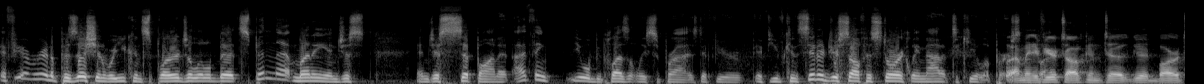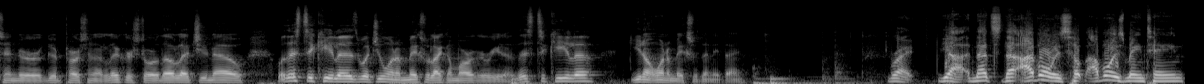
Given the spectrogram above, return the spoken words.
if you're ever in a position where you can splurge a little bit, spend that money and just and just sip on it. I think you will be pleasantly surprised if you're if you've considered yourself historically not a tequila person. Well, I mean, if But- you're talking to a good bartender or a good person at a liquor store, they'll let you know. Well, this tequila is what you want to mix with like a margarita. This tequila you don't want to mix with anything. Right. Yeah, and that's that. I've always helped, I've always maintained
